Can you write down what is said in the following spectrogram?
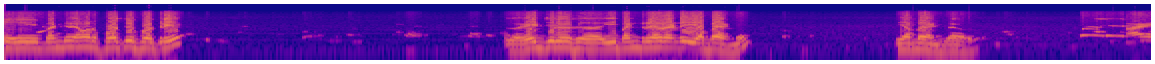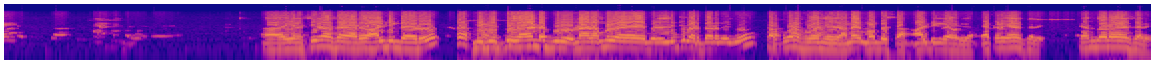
ఈ బండి number four three four three. Eight zero ఈ బండి డ్రైవర్ అండి ఈ అబ్బాయి అండి. ఈ అబ్బాయి అండి డ్రైవర్. ఈయన శ్రీనివాస గారు ఆల్టింగ్ డ్రైవర్. మీకు ఎప్పుడు కావాలంటే అప్పుడు నా నెంబర్ లింక్ పెడతాను మీకు. తప్పకుండా ఫోన్ చేయండి. అన్నయ్య పంపిస్తా ఆల్టింగ్ డ్రైవర్గా ఎక్కడికైనా సరే ఎంత దూరం అయినా సరే.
